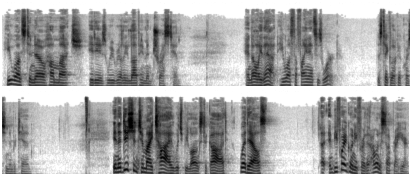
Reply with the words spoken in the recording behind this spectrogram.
He wants to know how much it is we really love Him and trust Him. And not only that, he wants to finance his work. Let's take a look at question number 10. In addition to my tithe, which belongs to God, what else? Uh, and before I go any further, I want to stop right here.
